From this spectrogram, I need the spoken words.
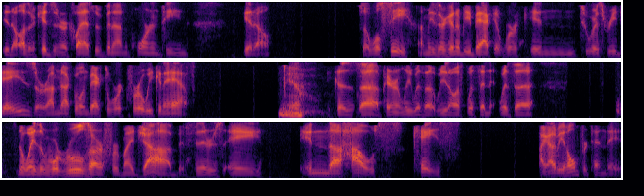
you know other kids in her class have been on quarantine you know. So we'll see. I'm either going to be back at work in two or three days or i'm not going back to work for a week and a half. Yeah. because uh, apparently with a you know with an with a the way the rules are for my job, if there's a in the house case, I got to be home for ten days.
